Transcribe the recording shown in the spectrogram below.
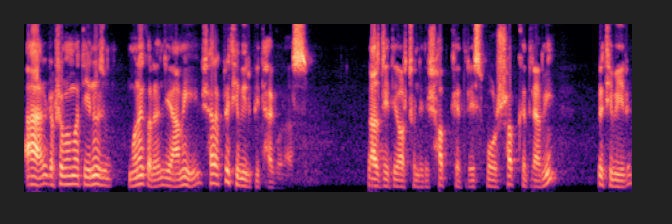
আর ডক্টর মোহাম্মদ ইউনুস মনে করেন যে, আমি সারা পৃথিবীর পিথাগোরাস। রাজনীতি, অর্থনীতি, সব ক্ষেত্রে, স্পোর্টস, সব ক্ষেত্রে আমি পৃথিবীর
